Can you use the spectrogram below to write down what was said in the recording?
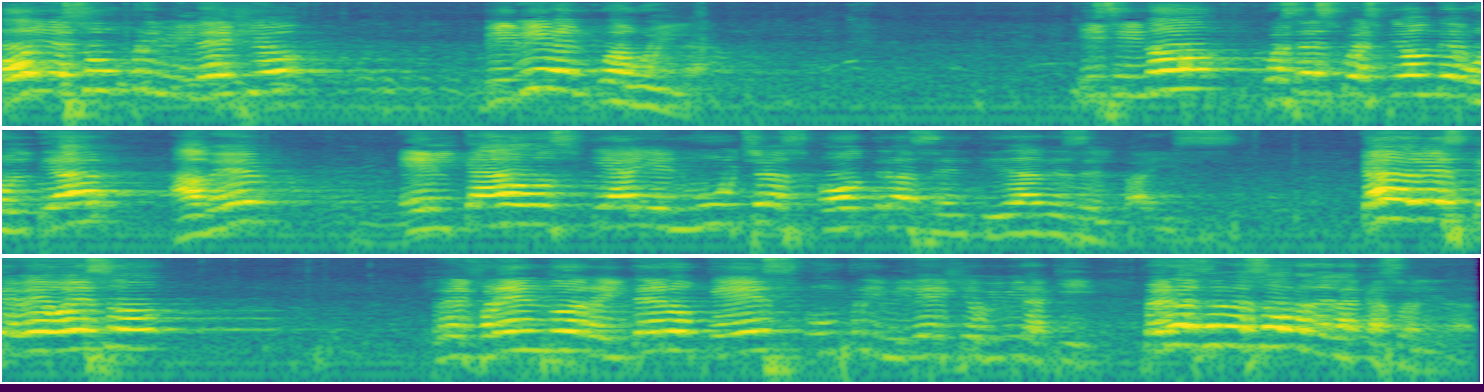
Hoy es un privilegio vivir en Coahuila. Y si no, pues es cuestión de voltear a ver el caos que hay en muchas otras entidades del país. Cada vez que veo eso, refrendo y reitero que es un privilegio vivir aquí. Pero eso no es obra de la casualidad.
